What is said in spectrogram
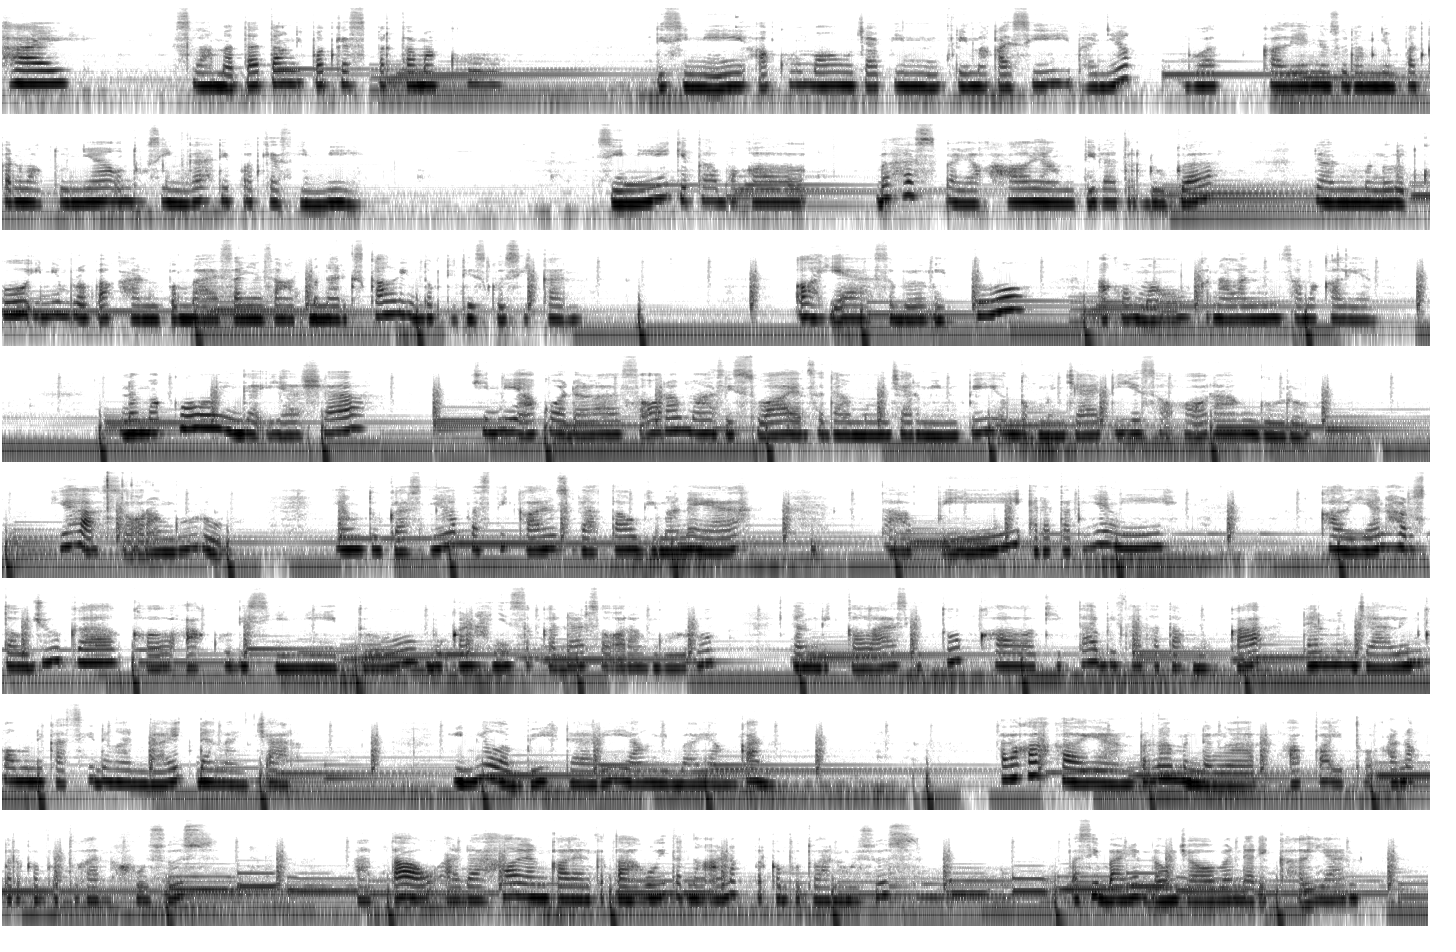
Hai, selamat datang di podcast pertamaku. Di sini aku mau ngucapin terima kasih banyak buat kalian yang sudah menyempatkan waktunya untuk singgah di podcast ini. Di sini kita bakal bahas banyak hal yang tidak terduga dan menurutku ini merupakan pembahasan yang sangat menarik sekali untuk didiskusikan. Oh ya, sebelum itu aku mau kenalan sama kalian. Namaku Hingga Iyasha. Kini aku adalah seorang mahasiswa yang sedang mengejar mimpi untuk menjadi seorang guru. Ya, seorang guru. Yang tugasnya pasti kalian sudah tahu gimana ya. Tapi ada tapinya nih kalian harus tahu juga kalau aku di sini itu bukan hanya sekedar seorang guru yang di kelas itu kalau kita bisa tatap muka dan menjalin komunikasi dengan baik dan lancar. Ini lebih dari yang dibayangkan. Apakah kalian pernah mendengar apa itu anak berkebutuhan khusus? Atau ada hal yang kalian ketahui tentang anak berkebutuhan khusus? Pasti banyak dong jawaban dari kalian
